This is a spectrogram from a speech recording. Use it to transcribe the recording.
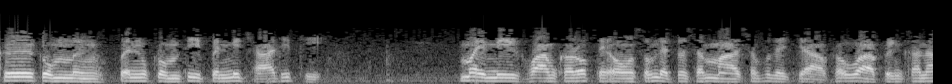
คือกลุ่มหนึ่งเป็นกลุ่มที่เป็นมิจฉาทิฏฐิ ไม่มีความเคารพในองค์สมเด็จพระสัมมาสัมพุทธเจ้า เพราะว่าเป็นคณะ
